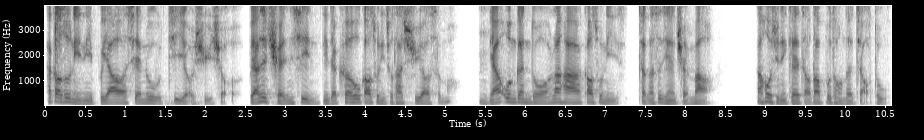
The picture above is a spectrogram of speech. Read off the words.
他告诉你，你不要陷入既有需求，不要去全信你的客户告诉你说他需要什么，你要问更多，让他告诉你整个事情的全貌。那或许你可以找到不同的角度，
